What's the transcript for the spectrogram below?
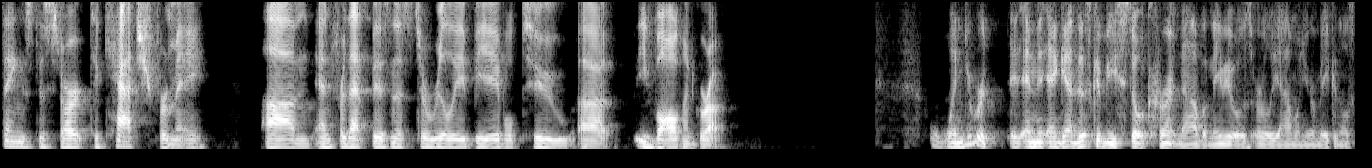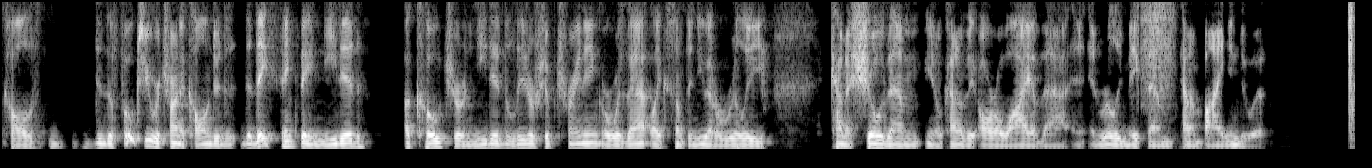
things to start to catch for me, um, and for that business to really be able to uh, evolve and grow when you were and again this could be still current now but maybe it was early on when you were making those calls did the folks you were trying to call into did, did they think they needed a coach or needed leadership training or was that like something you had to really kind of show them you know kind of the roi of that and, and really make them kind of buy into it?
